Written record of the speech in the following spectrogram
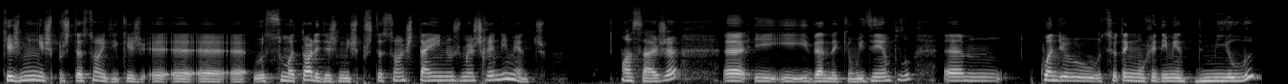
que as minhas prestações e que as, a, a, a, a somatória das minhas prestações têm nos meus rendimentos. Ou seja, uh, e, e, dando aqui um exemplo, um, quando eu, se eu tenho um rendimento de 1000, uh,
